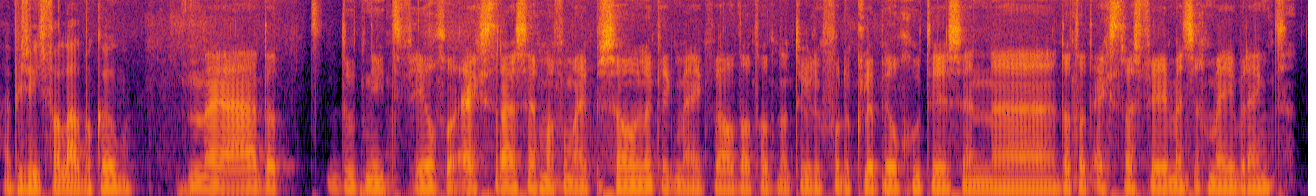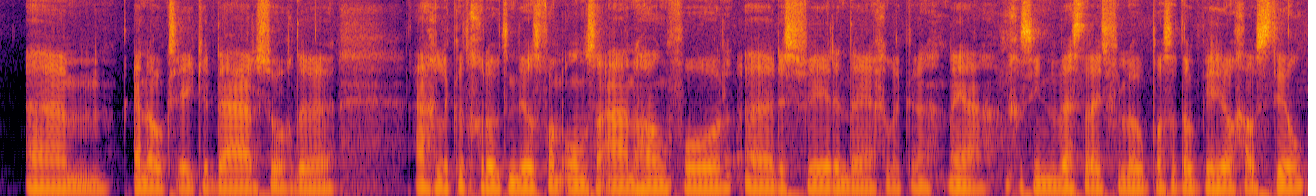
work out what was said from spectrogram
heb je zoiets van laat me komen? Nou ja, dat doet niet heel veel extra, zeg maar voor mij persoonlijk. Ik merk wel dat dat natuurlijk voor de club heel goed is en eh, dat dat extra sfeer met zich meebrengt. Ehm, en ook zeker daar zorgde eigenlijk het grotendeels van onze aanhang voor eh, de sfeer en dergelijke. Nou ja, gezien de wedstrijdsverloop was het ook weer heel gauw stil.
